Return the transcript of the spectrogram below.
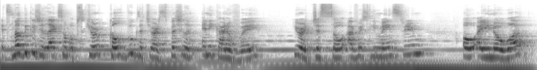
It's not because you like some obscure cult book that you are special in any kind of way. You are just so obviously mainstream. Oh, and you know what?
